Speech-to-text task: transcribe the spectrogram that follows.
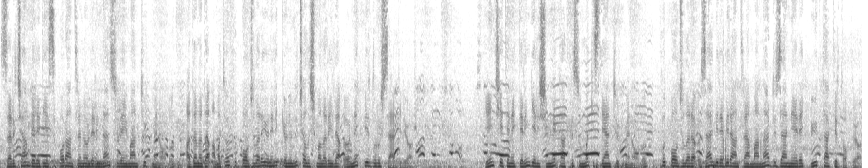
Sarıçam Belediyespor antrenörlerinden Süleyman Türkmenoğlu, Adana'da amatör futbolculara yönelik gönüllü çalışmalarıyla örnek bir duruş sergiliyor. Genç yeteneklerin gelişimine katkı sunmak isteyen Türkmenoğlu, futbolculara özel birebir antrenmanlar düzenleyerek büyük takdir topluyor.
